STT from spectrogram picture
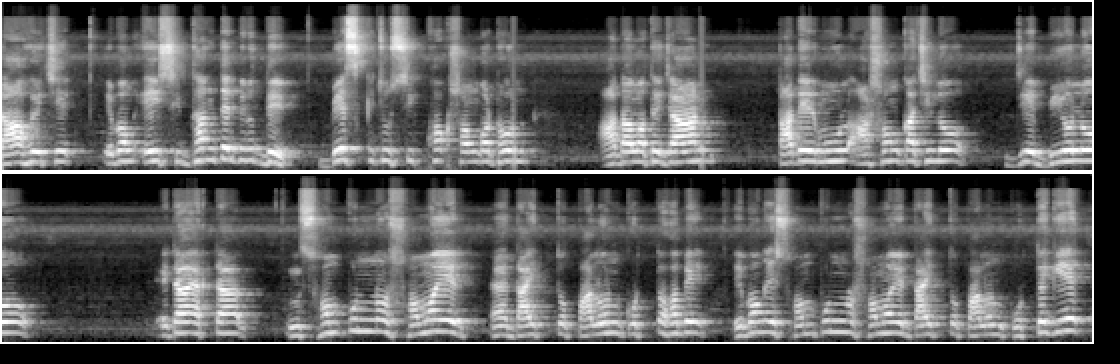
দেওয়া হয়েছে এবং এই সিদ্ধান্তের বিরুদ্ধে বেশ কিছু শিক্ষক সংগঠন আদালতে যান। তাদের মূল আশঙ্কা ছিল যে বিওলো এটা একটা সম্পূর্ণ সময়ের দায়িত্ব পালন করতে হবে এবং এই সম্পূর্ণ সময়ের দায়িত্ব পালন করতে গিয়ে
